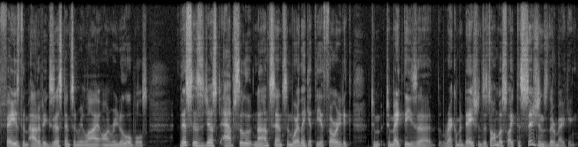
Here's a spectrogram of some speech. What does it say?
phase them out of existence and rely on renewables. This is just absolute nonsense. And where they get the authority to to, to make these uh, recommendations, it's almost like decisions they're making.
